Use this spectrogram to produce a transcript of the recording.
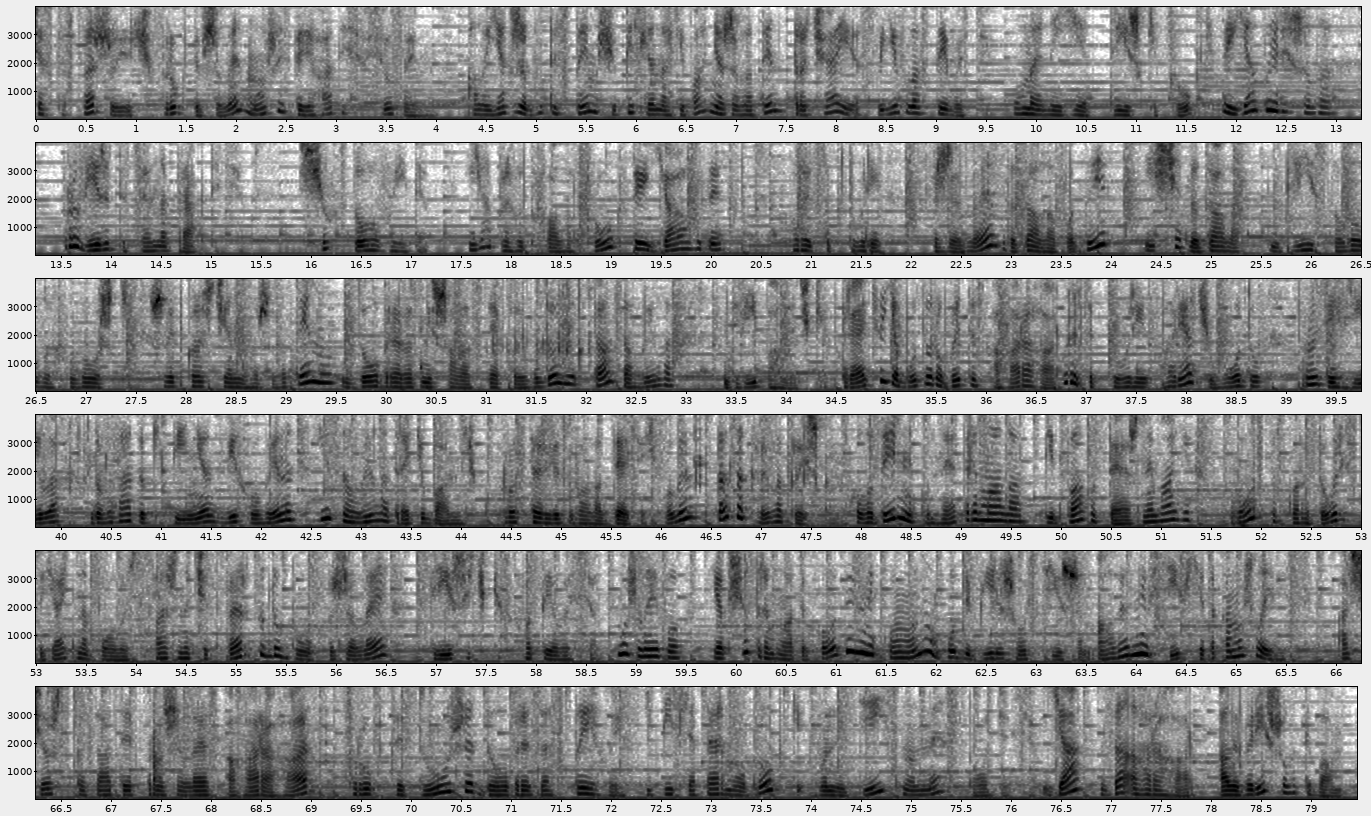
Часто стверджують, що фрукти в желе можуть зберігатись всю зиму. Але як же бути з тим, що після нагрівання желатин втрачає свої властивості? У мене є трішки фруктів, і я вирішила провірити це на практиці. Що з того вийде? Я приготувала фрукти, ягоди по рецептурі желе, додала води і ще додала 2 столових ложки швидкорозчинного желатину, добре розмішала з теплою водою та залила дві баночки. Третю я буду робити з агар-агар. У рецептурі в гарячу воду розігріла, довела до кипіння 2 хвилини і залила третю баночку. Простерилізувала 10 хвилин та закрила кришками. Холодильнику не тримала, підвалу теж немає, просто в коридорі стоять на полочці. Аж на четверту добу желе трішечки схватилося. Можливо, якщо тримати в холодильнику, воно буде більш густішим, але не всіх є така можливість. А що ж сказати про желе з агар-агар? Фрукти дуже добре застигли, і після термообробки вони дійсно не спортяться. Я за агар-агар, але вирішувати вам.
